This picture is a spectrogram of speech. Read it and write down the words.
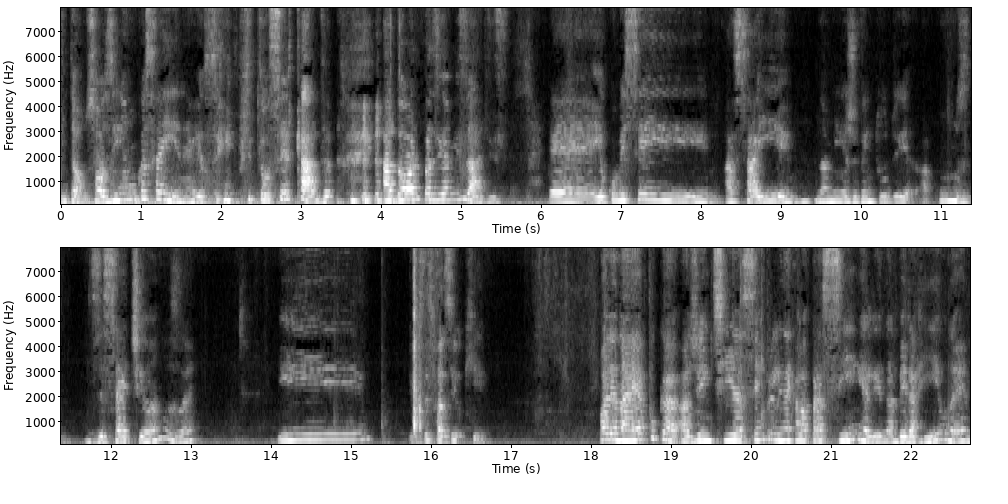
Então, sozinha eu nunca saí, né? Eu sempre estou cercada. Adoro fazer amizades. É, eu comecei a sair na minha juventude com uns 17 anos, né? E E vocês faziam o quê? Olha, na época a gente ia sempre ali naquela pracinha ali na beira rio, né?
